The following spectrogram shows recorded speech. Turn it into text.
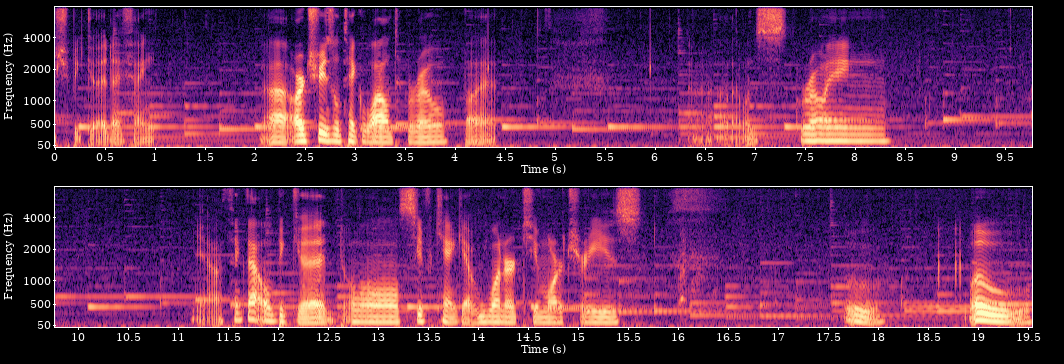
Should be good, I think. Uh, our trees will take a while to grow, but uh, that one's growing. Yeah, I think that will be good. We'll see if we can't get one or two more trees. Ooh. Whoa.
